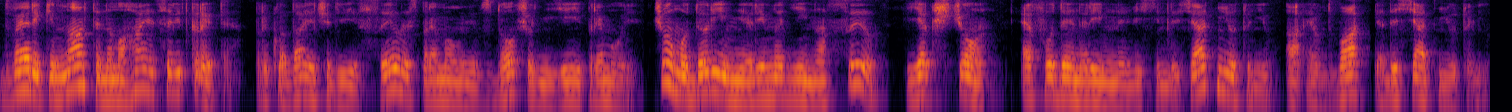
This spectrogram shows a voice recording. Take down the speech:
Двері кімнати намагається відкрити, прикладаючи дві сили, спрямовані вздовж однієї прямої. Чому дорівнює рівнодійна сил, якщо F1 рівне 80 ньютонів, а F2 50 ньютонів?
